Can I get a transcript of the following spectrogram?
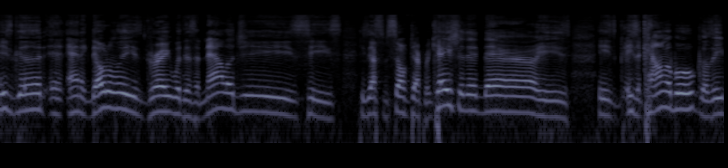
He's good. Anecdotally, he's great with his analogies. He's he's got some self-deprecation in there. He's he's he's accountable because he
